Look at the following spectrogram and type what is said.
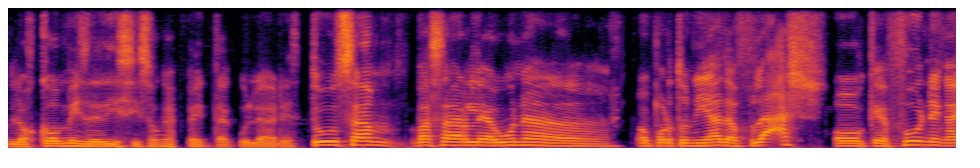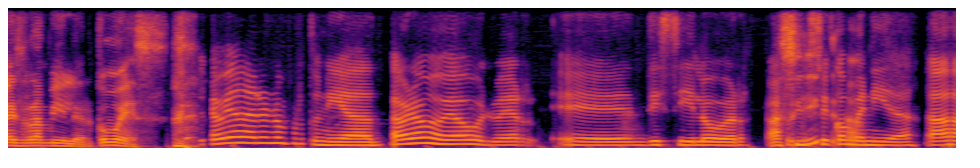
Los cómics de DC son espectaculares. ¿Tú, Sam, vas a darle alguna oportunidad a Flash o que funen a Ezra Miller? ¿Cómo es? Le voy a dar una oportunidad. Ahora me voy a volver eh, DC Lover. ¿Ah, sí? Estoy convenida. Ah,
